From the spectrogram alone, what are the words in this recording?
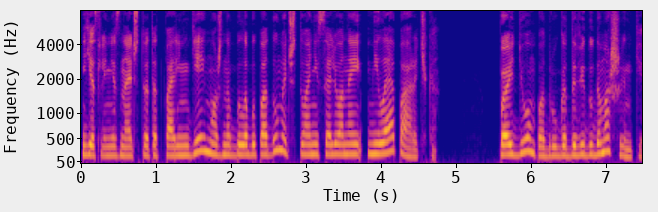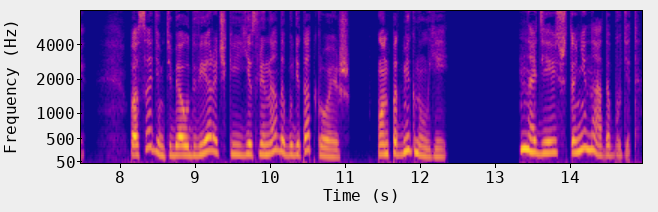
Если не знать, что этот парень гей, можно было бы подумать, что они с Аленой милая парочка. Пойдем, подруга, доведу до машинки. Посадим тебя у дверочки, если надо будет, откроешь». Он подмигнул ей. «Надеюсь, что не надо будет»,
